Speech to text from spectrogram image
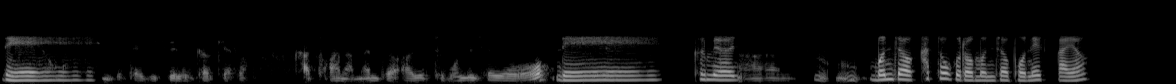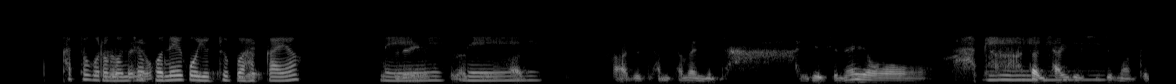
네. 친구 대기실 그렇게 해서 카톡 하나 만들어 아, 유튜브 올리세요. 네. 그러면 아, 음, 먼저 카톡으로 먼저 보낼까요? 카톡으로 먼저 그러세요. 보내고 네, 유튜브 네. 할까요? 그래요, 네. 그러세요. 네. 아주 참 자매님 잘 계시네요. 아, 다들 잘 네. 계시지만 또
